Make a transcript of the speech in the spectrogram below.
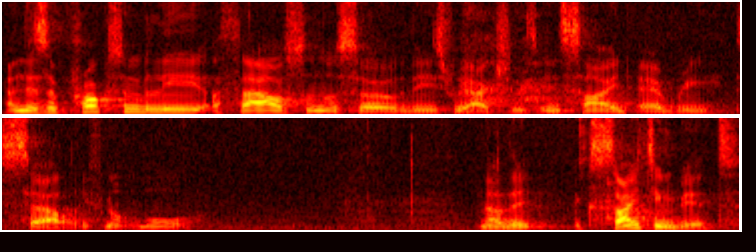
And there's approximately a thousand or so of these reactions inside every cell, if not more. Now, the exciting bit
